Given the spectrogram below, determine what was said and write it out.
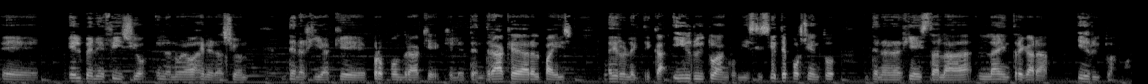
eh, el beneficio en la nueva generación de energía que propondrá, que, le tendrá que dar al país la hidroeléctrica Hidroituango. 17% de la energía instalada la entregará Hidroituango.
